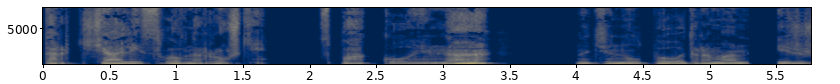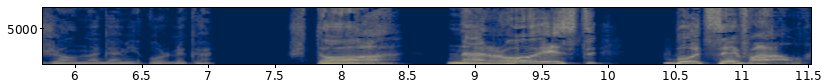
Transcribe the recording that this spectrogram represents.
торчали, словно рожки. «Спокойно!» — натянул повод Роман и сжал ногами орлика. «Что? Норовист? Буцефал!»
